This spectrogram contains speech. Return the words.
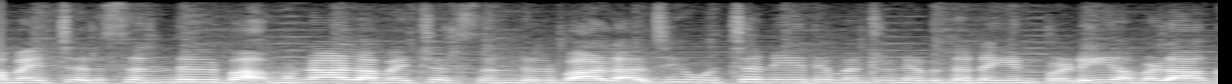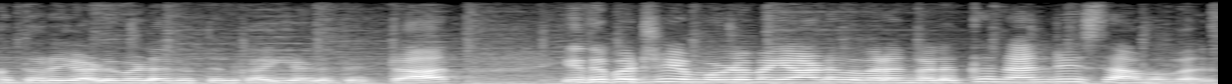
அமைச்சர் செந்தில் பா முன்னாள் அமைச்சர் செந்தில் பாலாஜி உச்சநீதிமன்ற நிபந்தனையின்படி அமலாக்கத்துறை அலுவலகத்தில் கையெழுத்திட்டார். இது பற்றிய முழுமையான விவரங்களுக்கு நன்றி சாமுவல்.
